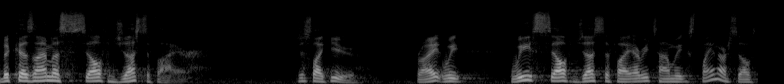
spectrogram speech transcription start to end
Because I'm a self justifier, just like you, right? We, we self justify every time we explain ourselves.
